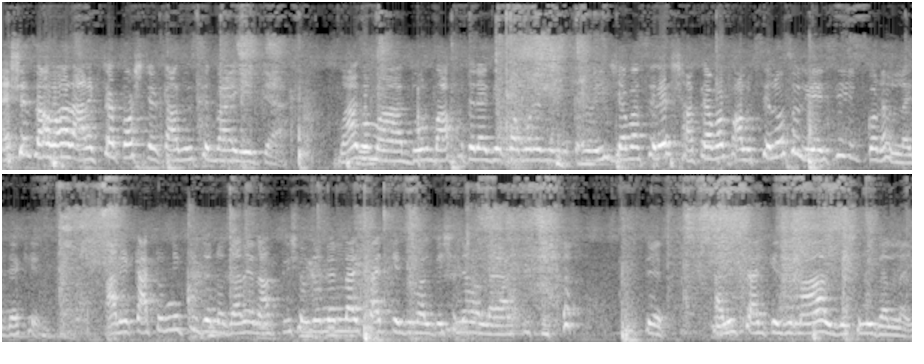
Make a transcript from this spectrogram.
দেশে যাওয়ার আরেকটা কষ্টের কাজ হচ্ছে ভাই এটা মা গো মা তোর বাপুতের আগে কবরের হিসাব আছে রে, সাথে আমার পালক তেলও চলে এসেছি করার লাই, দেখেন। আর এই কার্টুন নি কি জন্য জানেন আত্মীয় স্বজনের লাই, চার কেজি মাল বেশি নেওয়ার লাই না। খালি চার কেজি মাল বেশি নিবার লাই।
